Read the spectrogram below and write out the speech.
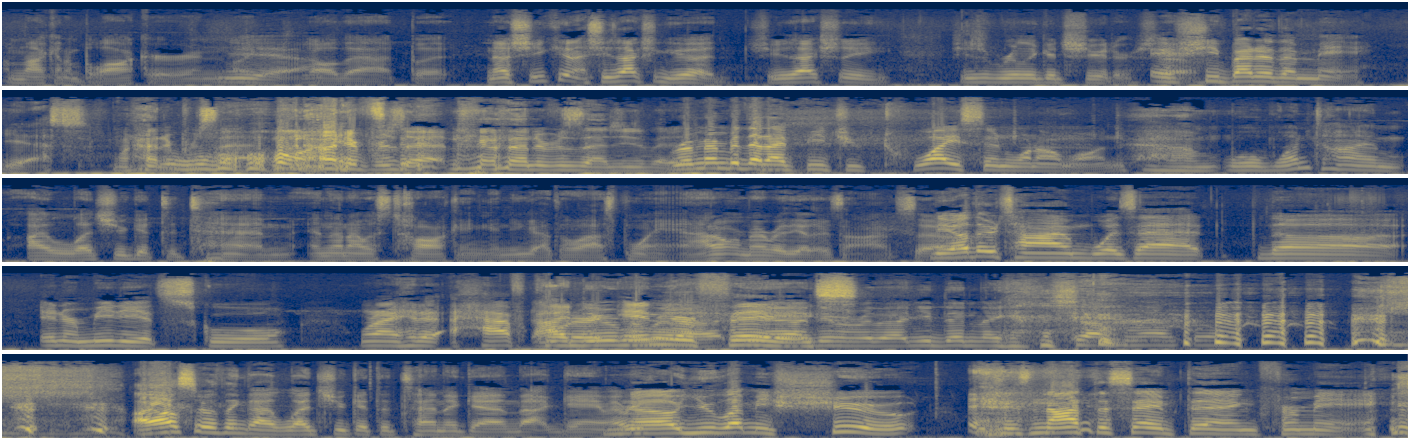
I'm not gonna block her and like Yeah. all that, but no, she can. She's actually good. She's actually she's a really good shooter. So. Is she better than me? Yes, one hundred percent, one hundred percent, one hundred percent. She's better. Remember that I beat you twice in one on one. Um, well, one time I let you get to 10, and then I was talking, and you got the last point, and I don't remember the other time. So The other time was at the intermediate school when I hit a half quarter in your that. face. Yeah, I do remember that. You did make a shot from half court. I also think I let you get to 10 again that game. Every- No, you let me shoot, which is not the same thing for me.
